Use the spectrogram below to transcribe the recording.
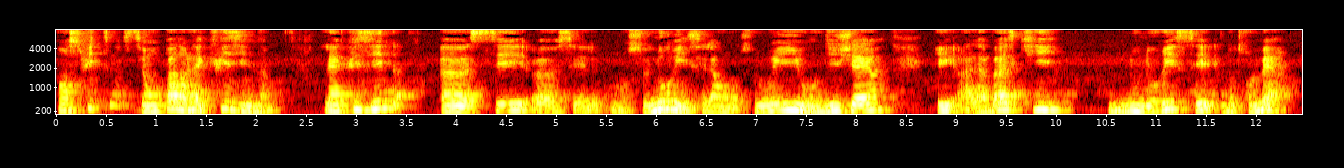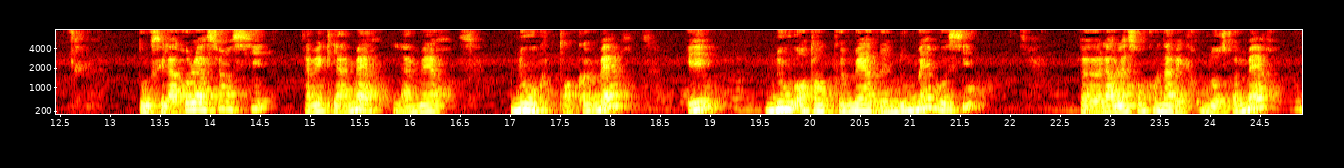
Ensuite, si on part dans la cuisine, la cuisine, euh, c'est, euh, on se nourrit, c'est là où on se nourrit, où on digère, et à la base, qui nous nourrit, c'est notre mère. Donc c'est la relation aussi avec la mère. La mère, nous en tant que mère, et nous en tant que mère de nous-mêmes aussi, euh, la relation qu'on a avec notre mère. Vous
